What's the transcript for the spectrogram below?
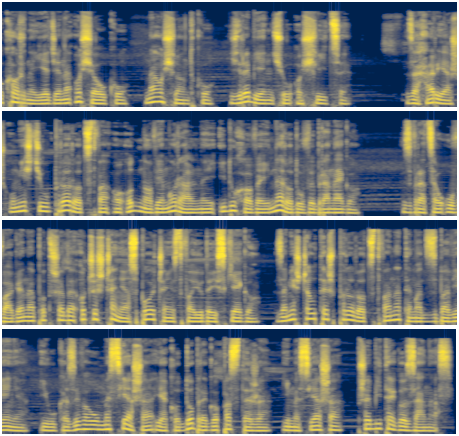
Pokorny jedzie na osiołku, na oślątku, źrebięciu oślicy. Zachariasz umieścił proroctwa o odnowie moralnej i duchowej narodu wybranego. Zwracał uwagę na potrzebę oczyszczenia społeczeństwa judejskiego. Zamieszczał też proroctwa na temat zbawienia i ukazywał Mesjasza jako dobrego pasterza i Mesjasza przebitego za nas.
